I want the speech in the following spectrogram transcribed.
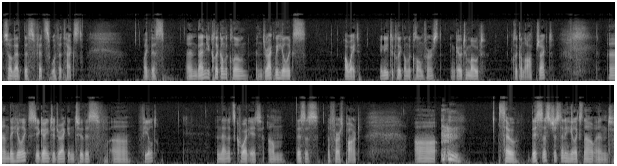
so that this fits with the text like this and then you click on the clone and drag the helix oh wait you need to click on the clone first and go to mode, click on object, and the helix you're going to drag into this uh, field, and then it's quite it. Um, this is the first part. Uh, so this is just in a helix now, and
